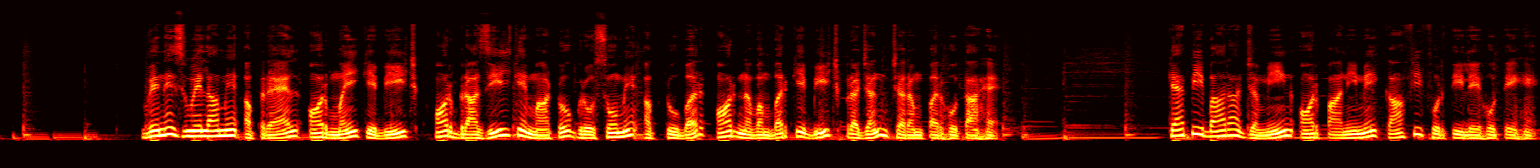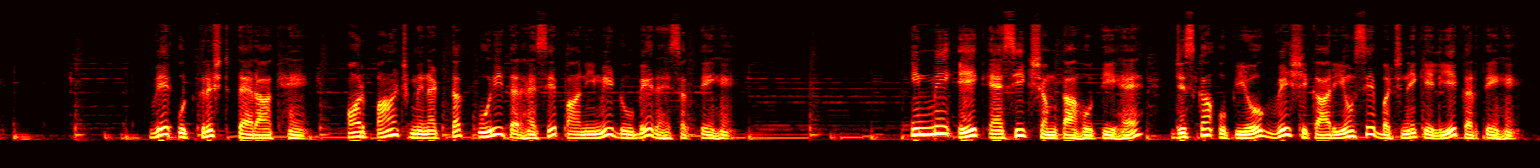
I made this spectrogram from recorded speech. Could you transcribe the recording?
वेनेजुएला में अप्रैल और मई के बीच और ब्राज़ील के माटो ग्रोसो में अक्टूबर और नवंबर के बीच प्रजन चरम पर होता है। कैपीबारा ज़मीन और पानी में काफ़ी फुर्तीले होते हैं। वे उत्कृष्ट तैराक हैं और पाँच मिनट तक पूरी तरह से पानी में डूबे रह सकते हैं। इनमें एक ऐसी क्षमता होती है जिसका उपयोग वे शिकारियों से बचने के लिए करते हैं।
